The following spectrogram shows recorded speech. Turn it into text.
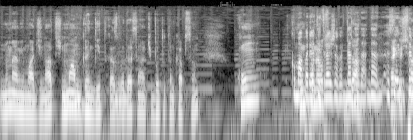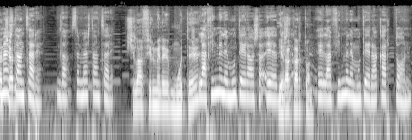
nu mi-am imaginat și nu m-am Mhm. gândit, ca să vă dați seama ce bătut în cap sunt, cum cum apărea puneau- titrajul. Da, Da. da, da, da. Se, Adică și se la numea Charlie- ștanțare. Da, se numea ștanțare. Și la filmele mute La filmele mute era așa. E, deci, era carton. e, la filmele mute era carton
